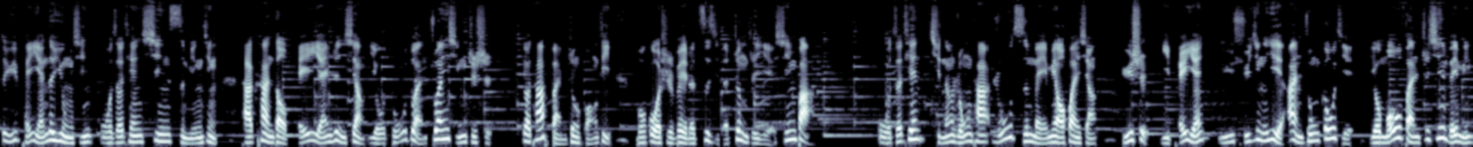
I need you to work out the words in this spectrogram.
对于裴炎的用心，武则天心思明镜。她看到裴炎任相有独断专行之事，要他反正皇帝，不过是为了自己的政治野心罢了。武则天岂能容他如此美妙幻想？于是以裴炎与徐敬业暗中勾结，有谋反之心为名，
